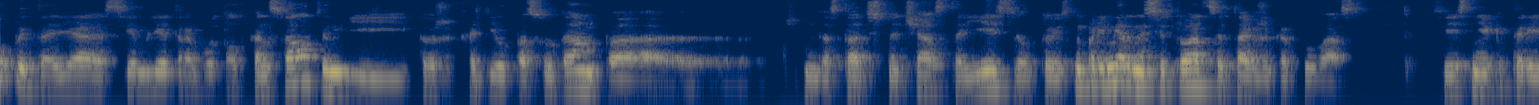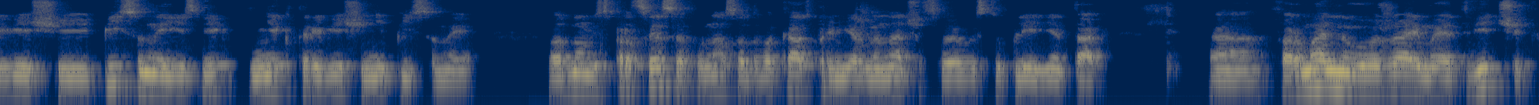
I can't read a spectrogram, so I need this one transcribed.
опыта. Я 7 лет работал в консалтинге и тоже ходил по судам, по достаточно часто ездил. То есть, ну, примерно ситуация так же, как у вас. Есть некоторые вещи писанные, есть некоторые вещи не писанные. В одном из процессов у нас адвокат примерно начал свое выступление так. Э, формально уважаемый ответчик,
